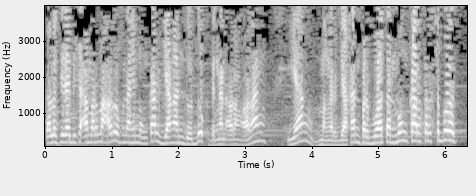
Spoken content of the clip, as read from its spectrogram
Kalau tidak bisa amar ma'ruf nahi mungkar, jangan duduk dengan orang-orang yang mengerjakan perbuatan mungkar tersebut.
